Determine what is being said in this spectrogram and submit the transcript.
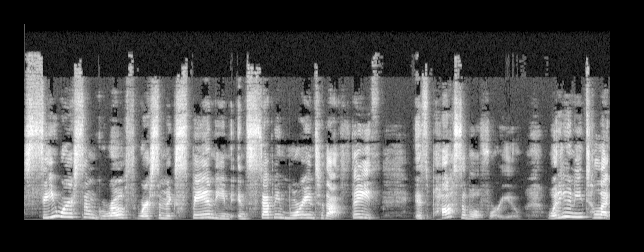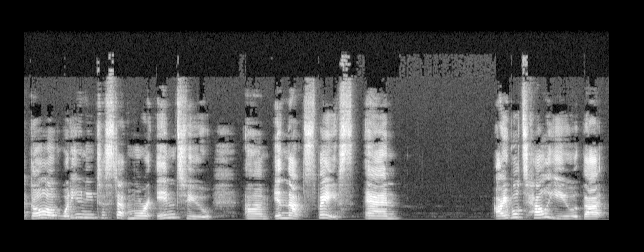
see where some growth, where some expanding and stepping more into that faith is possible for you. What do you need to let go of? What do you need to step more into um, in that space? And I will tell you that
